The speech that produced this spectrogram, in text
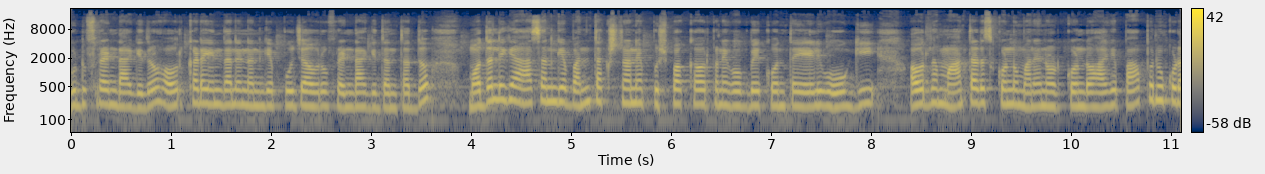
ಗುಡ್ ಫ್ರೆಂಡ್ ಆಗಿದ್ದರು ಅವ್ರ ಕಡೆಯಿಂದನೇ ನನಗೆ ಪೂಜಾ ಅವರು ಫ್ರೆಂಡ್ ಆಗಿದ್ದಂಥದ್ದು. ಮೊದಲಿಗೆ ಹಾಸನ್ಗೆ ಬಂದ ತಕ್ಷಣವೇ ಪುಷ್ಪಕ್ಕ ಅವ್ರ ಮನೆಗೆ ಹೋಗಬೇಕು ಅಂತ ಹೇಳಿ ಹೋಗಿ ಅವ್ರನ್ನ ಮಾತಾಡಿಸ್ಕೊಂಡು ಮನೆ ನೋಡಿಕೊಂಡು, ಹಾಗೆ ಪಾಪನು ಕೂಡ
